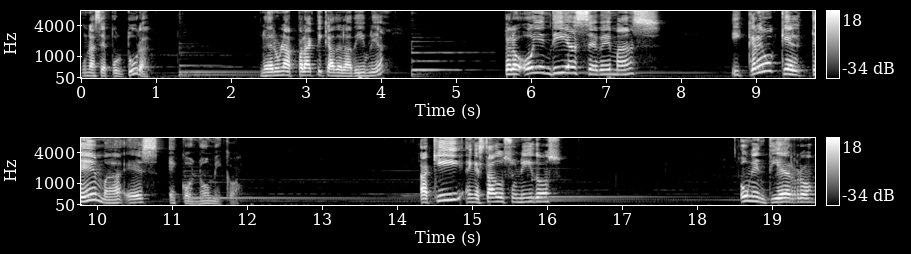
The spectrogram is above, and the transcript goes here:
una sepultura. ¿No era una práctica de la Biblia? Pero hoy en día se ve más y creo que el tema es económico. Aquí en Estados Unidos, un entierro,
